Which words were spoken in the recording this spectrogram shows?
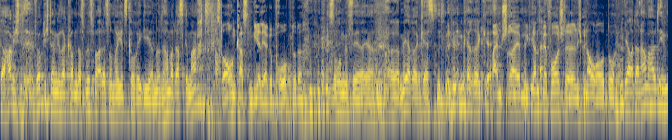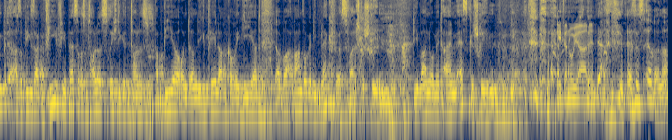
da habe ich wirklich dann gesagt, komm, das müssen wir alles nochmal jetzt korrigieren. Und dann haben wir das gemacht. Hast du auch einen Kasten Bier leer geprobt, oder? So ungefähr, ja. Oder mehrere Kästen. mehrere Kästen. Beim Schreiben, ich kann es mir vorstellen, ich bin auch Autor. Ja, und dann haben wir halt eben, also wie gesagt, viel, viel besseres, tolles, richtiges, tolles Papier und dann die Fehler korrigiert. Da waren sogar die Blackfurs falsch geschrieben. Die waren nur mit einem S Geschrieben. Das geht ja nur ja nicht. Ja, es ist irre, ne?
